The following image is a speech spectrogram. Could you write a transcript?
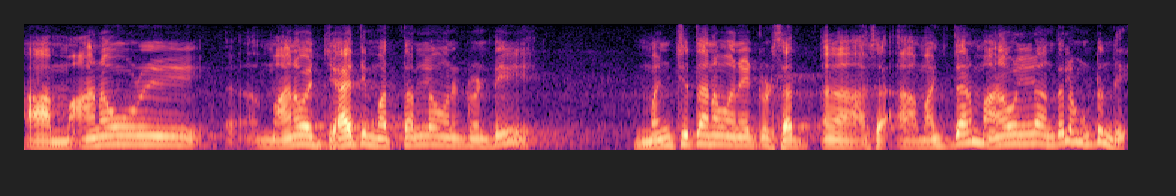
ఆ మానవుడి మానవ జాతి మొత్తంలో ఉన్నటువంటి మంచితనం అనేటువంటి సత్ ఆ, మంచితనం మానవుల్లో అందులో ఉంటుంది.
